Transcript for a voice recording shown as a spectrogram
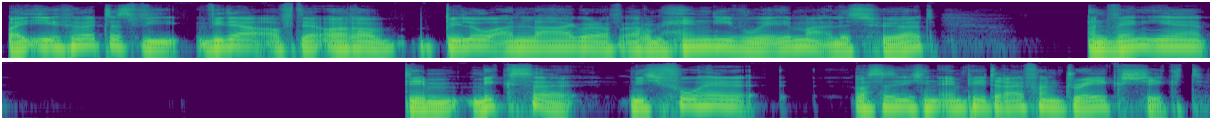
Weil ihr hört das wie wieder auf der, eurer Billo-Anlage oder auf eurem Handy, wo ihr immer alles hört. Und wenn ihr dem Mixer nicht vorher, was weiß ich, ein MP3 von Drake schickt,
